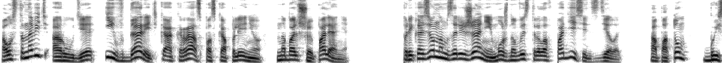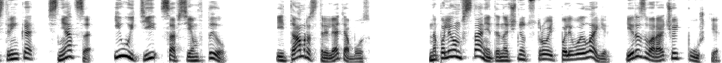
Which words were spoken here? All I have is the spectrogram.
а установить орудие и вдарить как раз по скоплению на большой поляне. При казенном заряжании можно выстрелов по 10 сделать, а потом быстренько сняться и уйти совсем в тыл. И там расстрелять обоз. Наполеон встанет и начнет строить полевой лагерь и разворачивать пушки.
